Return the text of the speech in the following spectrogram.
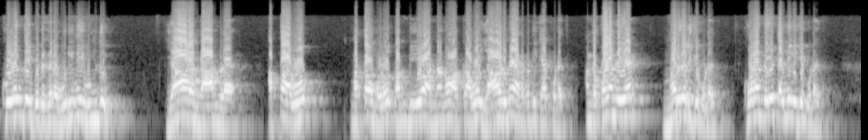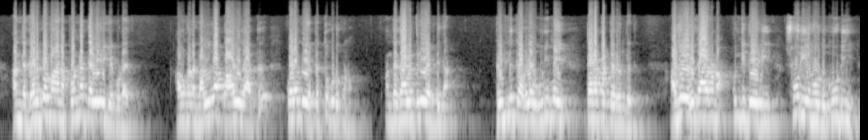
குழந்தை பெறுகிற உரிமை உண்டு. யார் அந்த ஆம்பளை? அப்பாவோ மற்றவங்களோ தம்பியோ அண்ணனோ அக்காவோ யாருமே அதை பத்தி கேட்கக்கூடாது. அந்த குழந்தைய மறுதளிக்க கூடாது குழந்தைய தள்ளி வைக்க கூடாது அந்த கர்ப்பமான பொண்ணை தள்ளி வைக்க கூடாது அவங்கள நல்லா பாதுகாத்து குழந்தைய பெற்று கொடுக்கணும். அந்த காலத்திலேயே அப்படிதான். பெண்ணுக்கு அவ்வளவு உரிமை தரப்பட்டு இருந்தது அது ஒரு காரணம். குந்தி தேவி சூரியனோடு கூடி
